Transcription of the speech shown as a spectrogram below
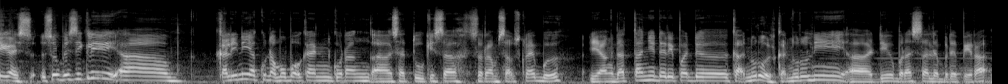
Okay guys, so basically uh, kali ni aku nak membawakan korang uh, satu kisah seram subscriber yang datangnya daripada Kak Nurul. Kak Nurul ni uh, dia berasal daripada Perak,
